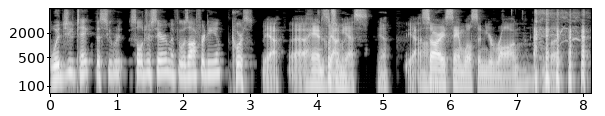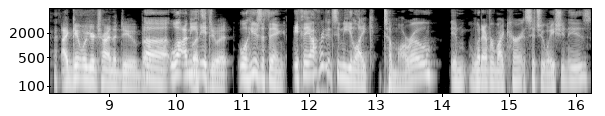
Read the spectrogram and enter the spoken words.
would you take the super soldier serum if it was offered to you? of course. Yeah, uh, hands course down, yes. Yeah. Yeah. Um, Sorry, Sam Wilson, you're wrong. But I get what you're trying to do, but uh, well, I mean, let's if, do it. well, here's the thing: if they offered it to me like tomorrow, in whatever my current situation is,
